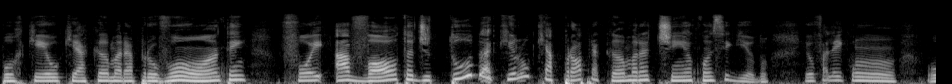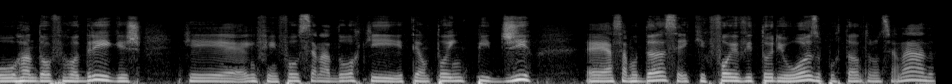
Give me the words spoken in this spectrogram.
porque o que a Câmara aprovou ontem foi a volta de tudo aquilo que a própria Câmara tinha conseguido. Eu falei com o Randolph Rodrigues, que, enfim, foi o senador que tentou impedir é, essa mudança e que foi vitorioso, portanto, no Senado,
